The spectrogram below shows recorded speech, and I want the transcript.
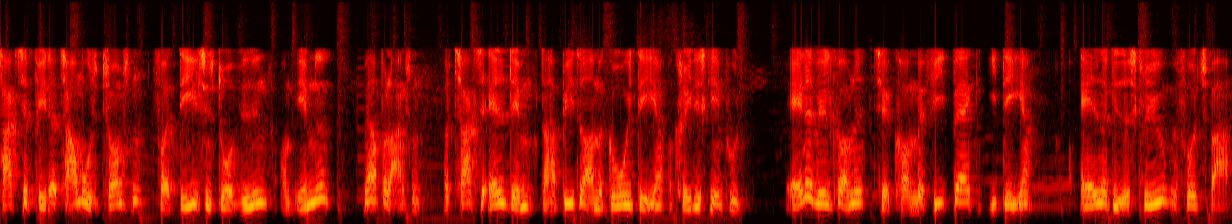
Tak til Peter Tagmose Thomsen for at dele sin store viden om emnet med ambulancen. Og tak til alle dem, der har bidraget med gode idéer og kritiske input. Alle er velkomne til at komme med feedback, idéer, og alle, der gider at skrive, vil få et svar.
